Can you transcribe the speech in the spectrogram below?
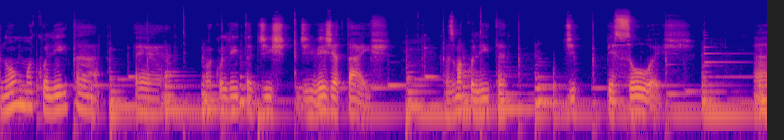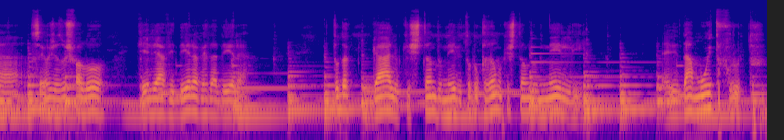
não uma colheita, é, uma colheita de, de vegetais, mas uma colheita de pessoas. Ah, o Senhor Jesus falou que Ele é a videira verdadeira. Todo galho que estando nele, todo ramo que estando nele, dá muito fruto,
